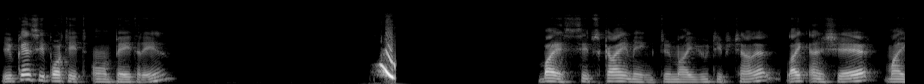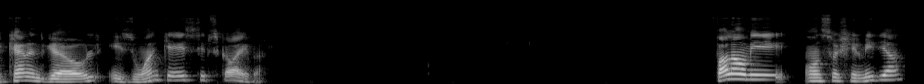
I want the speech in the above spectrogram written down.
you can support it on Patreon by subscribing to my YouTube channel, like and share. My current goal is 1k subscriber. Follow me on social media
